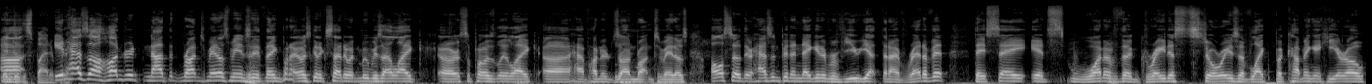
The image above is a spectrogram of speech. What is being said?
Into Uh, the Spider It has a hundred. Not that Rotten Tomatoes means anything, but I always get excited when movies I like or supposedly like uh, have hundreds on Rotten Tomatoes. Also, there hasn't been a negative review yet that I've read of it. They say it's one of the greatest stories of like becoming a hero,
